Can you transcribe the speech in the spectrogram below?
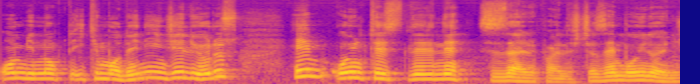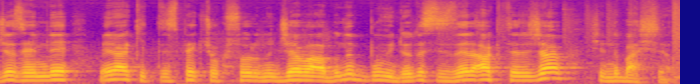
11.2 modelini inceliyoruz. Hem oyun testlerini sizlerle paylaşacağız hem oyun oynayacağız hem de merak ettiğiniz pek çok sorunun cevabını bu videoda sizlere aktaracağım. Şimdi başlayalım.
